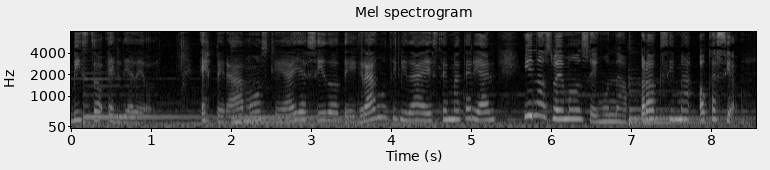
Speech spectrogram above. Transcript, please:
visto el día de hoy. Esperamos que haya sido de gran utilidad este material y nos vemos en una próxima ocasión.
